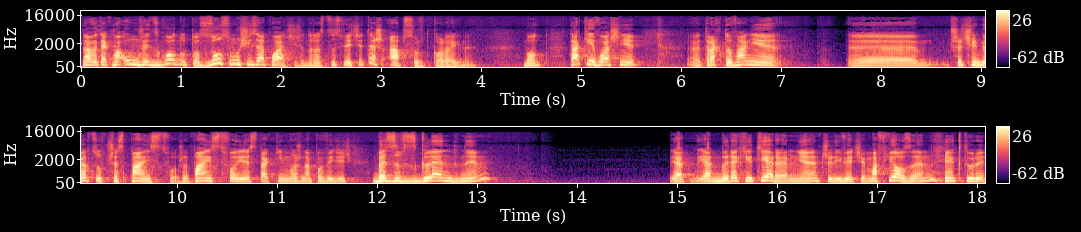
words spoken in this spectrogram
nawet jak ma umrzeć z głodu, to ZUS musi zapłacić. Od razu to wiecie, też absurd kolejny. Bo takie właśnie e, traktowanie e, przedsiębiorców przez państwo, że państwo jest takim, można powiedzieć, bezwzględnym, jak, jakby rekietierem, nie? czyli wiecie, mafiozem, nie? który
